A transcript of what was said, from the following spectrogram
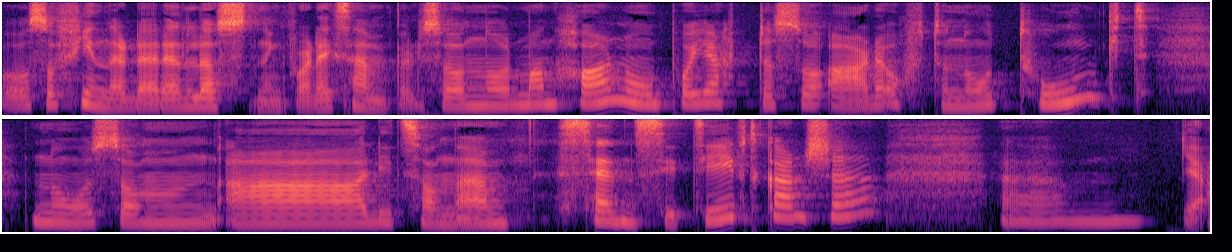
Og så finner dere en løsning for eksempel. Så når man har noe på hjertet, så er det ofte noe tungt. Noe som er litt sånn sensitivt, kanskje. Um, ja.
